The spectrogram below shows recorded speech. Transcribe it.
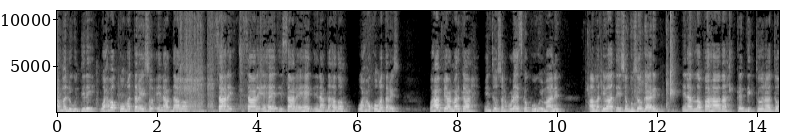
ama lagu dilay waxba kuuma tarayso inaad dhahdo saanay saanay ahayd saanay ahayd inaad dhahdo waxba kuuma tarayso waxaa fiican marka intuusan culayska kuugu imaanin ama dhibaataysan ku soo gaarin inaad lafahaada ka digtoonaato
